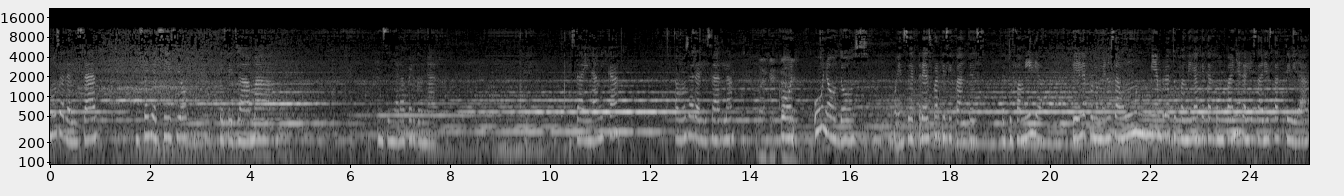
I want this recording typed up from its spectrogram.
vamos a realizar este ejercicio que se llama enseñar a perdonar. Esta dinámica vamos a realizarla con uno o dos, pueden ser tres participantes de tu familia. Pídele por lo menos a un miembro de tu familia que te acompañe a realizar esta actividad.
